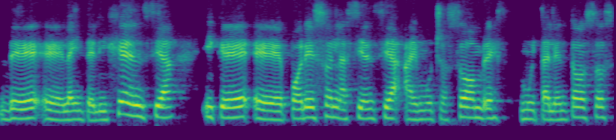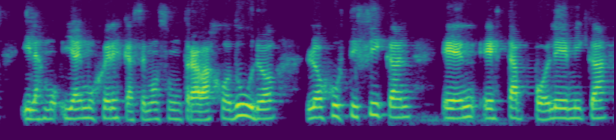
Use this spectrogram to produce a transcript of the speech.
de eh, la inteligencia y que eh, por eso en la ciencia hay muchos hombres muy talentosos y, y hay mujeres que hacemos un trabajo duro lo justifican en esta polémica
